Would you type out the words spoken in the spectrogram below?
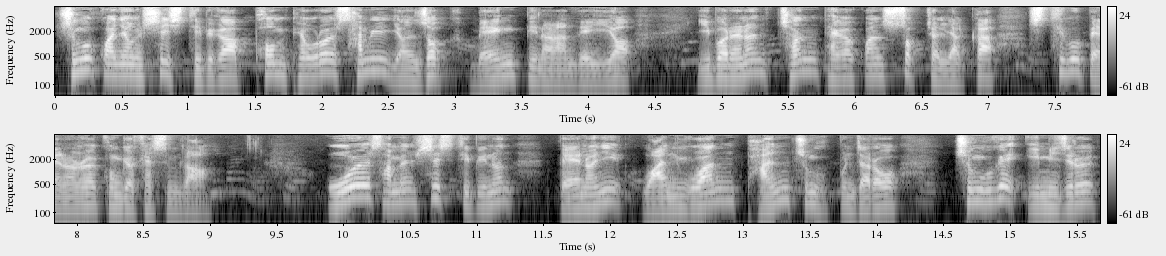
중국 관영 CCTV가 폼페오를 3일 연속 맹비난한 데 이어 이번에는 전 백악관 수석 전략가 스티브 배넌을 공격했습니다. 5월 3일 CCTV는 배넌이 완고한 반중국 분자로 중국의 이미지를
